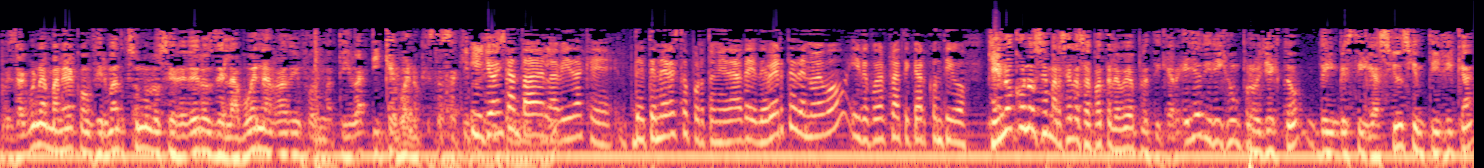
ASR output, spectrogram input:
pues de alguna manera confirmando que somos los herederos de la buena radio informativa y qué bueno que estás aquí. Y yo encantada de la vida que de tener esta oportunidad de, de verte de nuevo y de poder platicar contigo. Quien no conoce a Marcela Zapata le voy a platicar. Ella dirige un proyecto de investigación científica,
